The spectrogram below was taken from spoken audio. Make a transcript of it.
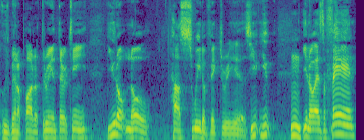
who's been a part of three and 13. You don't know how sweet a victory is. You you mm. you know as a fan,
